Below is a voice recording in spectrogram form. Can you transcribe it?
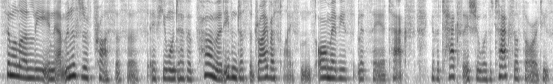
Similarly, in administrative processes, if you want to have a permit, even just a driver's license, or maybe, let's say, a tax, you have a tax issue with the tax authorities,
